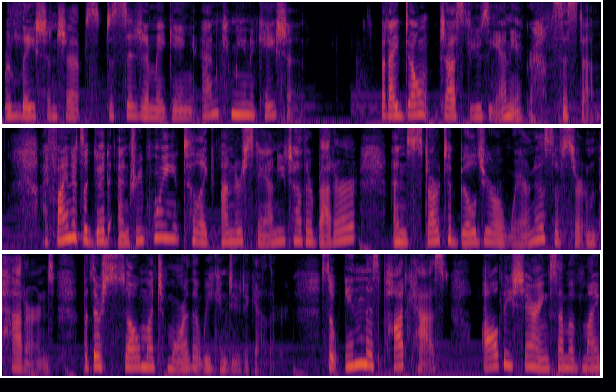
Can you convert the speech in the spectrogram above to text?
relationships, decision making, and communication but I don't just use the Enneagram system. I find it's a good entry point to like understand each other better and start to build your awareness of certain patterns. But there's so much more that we can do together. So in this podcast, I'll be sharing some of my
